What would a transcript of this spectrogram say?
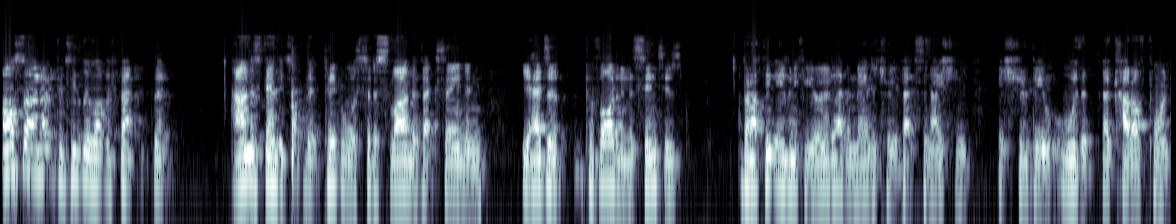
also, I don't particularly like the fact that I understand that, that people were sort of slow in the vaccine and you had to provide an incentives. But I think even if you were to have a mandatory vaccination, it should be with a, a cut-off point.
